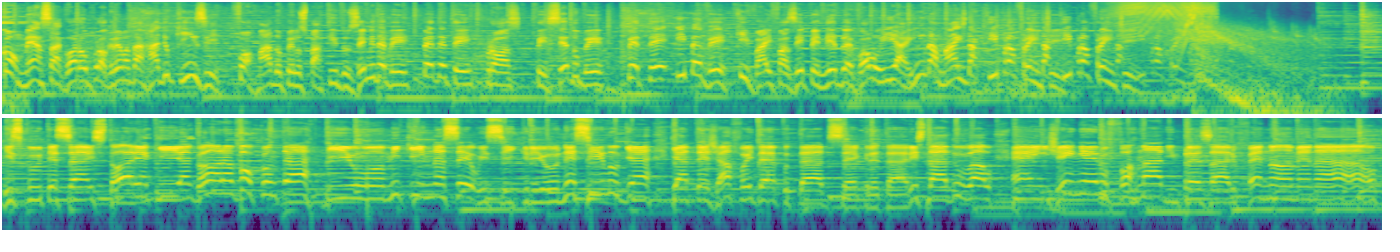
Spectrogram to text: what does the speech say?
Começa agora o programa da Rádio 15, formado pelos partidos MDB, PDT, PROS, PCdoB, PT e PV, que vai fazer Penedo evoluir ainda mais daqui pra frente. Daqui pra frente. Daqui pra frente. Escute essa história que agora vou contar De um homem que nasceu e se criou nesse lugar Que até já foi deputado, secretário estadual É engenheiro formado, empresário fenomenal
